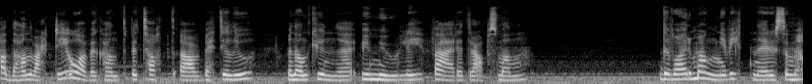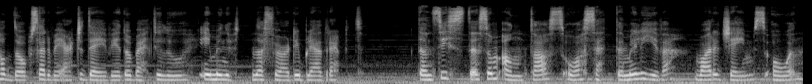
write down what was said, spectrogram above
hadde han vært i overkant betatt av Betty Lou men han kunne umulig være drapsmannen. Det var mange vitner som hadde observert David og Betty Lou i minuttene før de ble drept. Den siste som antas å ha sett dem i live, var James Owen.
